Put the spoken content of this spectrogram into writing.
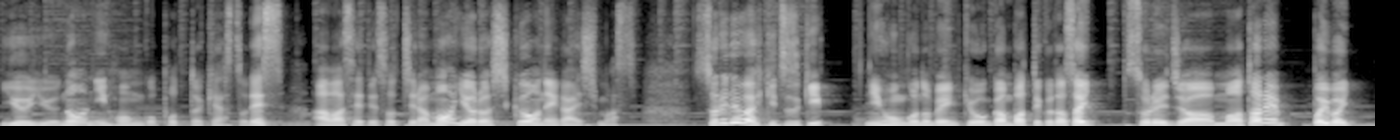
ゆうゆうの日本語ポッドキャストです。合わせてそちらもよろしくお願いします。それでは引き続き日本語の勉強頑張ってください。それじゃあまたね。バイバイ。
